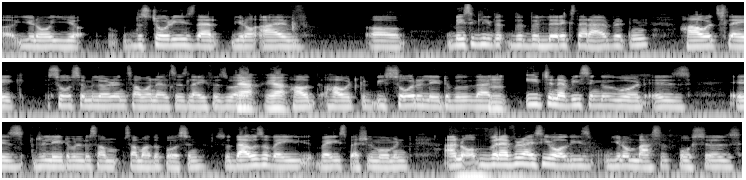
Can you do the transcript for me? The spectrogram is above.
uh, you know, your, the stories that you know I've, uh, basically the, the the lyrics that I've written, how it's like so similar in someone else's life as well Yeah, yeah. how how it could be so relatable that Mm. each and every single word is is relatable to some some other person. So that was a very very special moment. And whenever I see all these you know massive posters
